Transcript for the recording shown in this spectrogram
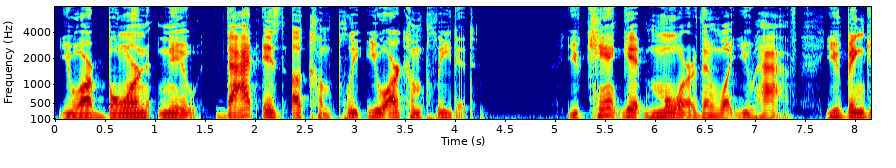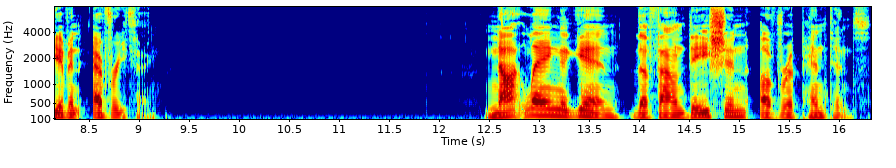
you are born new. That is a complete, you are completed. You can't get more than what you have. You've been given everything. Not laying again the foundation of repentance.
